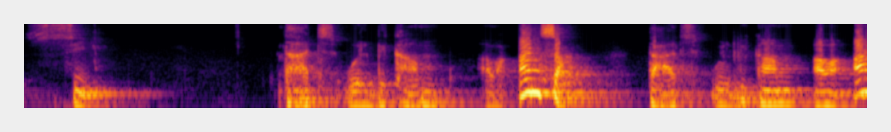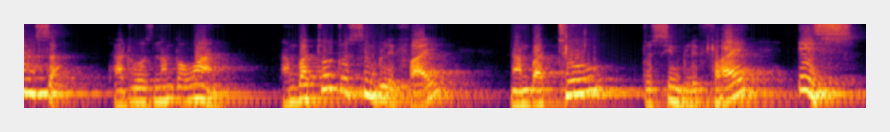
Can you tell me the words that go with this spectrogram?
C. That will become our answer. That will become our answer. That was number one. Number two to simplify. Number two to simplify is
